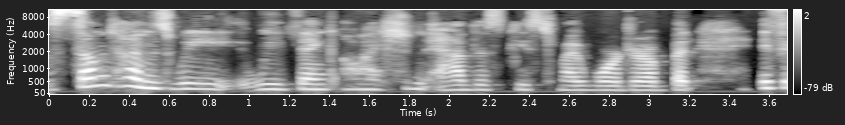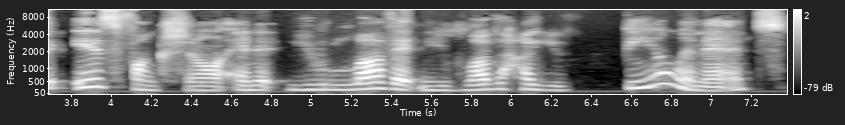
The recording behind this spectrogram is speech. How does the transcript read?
sometimes we we think oh i shouldn't add this piece to my wardrobe but if it is functional and it, you love it and you love how you feel in it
